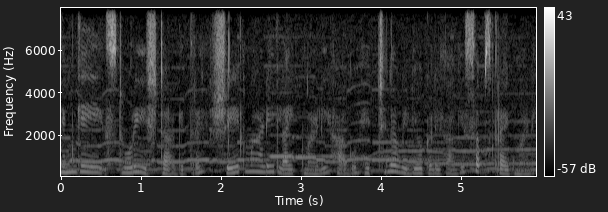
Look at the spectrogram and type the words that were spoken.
ನಿಮಗೆ ಈ ಸ್ಟೋರಿ ಇಷ್ಟ ಆಗಿದ್ದರೆ ಶೇರ್ ಮಾಡಿ ಲೈಕ್ ಮಾಡಿ ಹಾಗೂ ಹೆಚ್ಚಿನ ವಿಡಿಯೋಗಳಿಗಾಗಿ ಸಬ್ಸ್ಕ್ರೈಬ್ ಮಾಡಿ.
